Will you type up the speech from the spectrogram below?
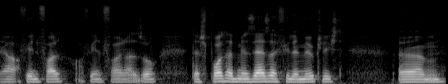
Ja, auf jeden Fall, auf jeden Fall. Also der Sport hat mir sehr, sehr viel ermöglicht. Ähm,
